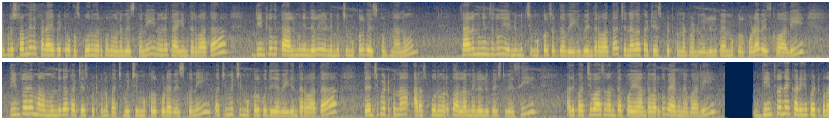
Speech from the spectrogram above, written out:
ఇప్పుడు స్టవ్ మీద కడాయి పెట్టి ఒక స్పూన్ వరకు నూనె వేసుకొని నూనె కాగిన తర్వాత దీంట్లోకి తాలిమ గింజలు ఎండుమిర్చి ముక్కలు వేసుకుంటున్నాను. తాలింపు గింజలు ఎండుమిర్చి ముక్కలు చక్కగా వేగిపోయిన తర్వాత చిన్నగా కట్ చేసి పెట్టుకున్నటువంటి వెల్లుల్లిపాయ ముక్కలు కూడా వేసుకోవాలి. దీంట్లోనే మనం ముందుగా కట్ చేసి పెట్టుకున్న పచ్చిమిర్చి ముక్కలు కూడా వేసుకొని పచ్చిమిర్చి ముక్కలు కొద్దిగా వేగిన తర్వాత దంచి పెట్టుకున్న అర స్పూన్ వరకు అల్లం వెల్లుల్లి పేస్ట్ వేసి అది పచ్చివాసన అంతా పోయేంత వరకు వేగనివ్వాలి. దీంట్లోనే కడిగి పెట్టుకున్న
